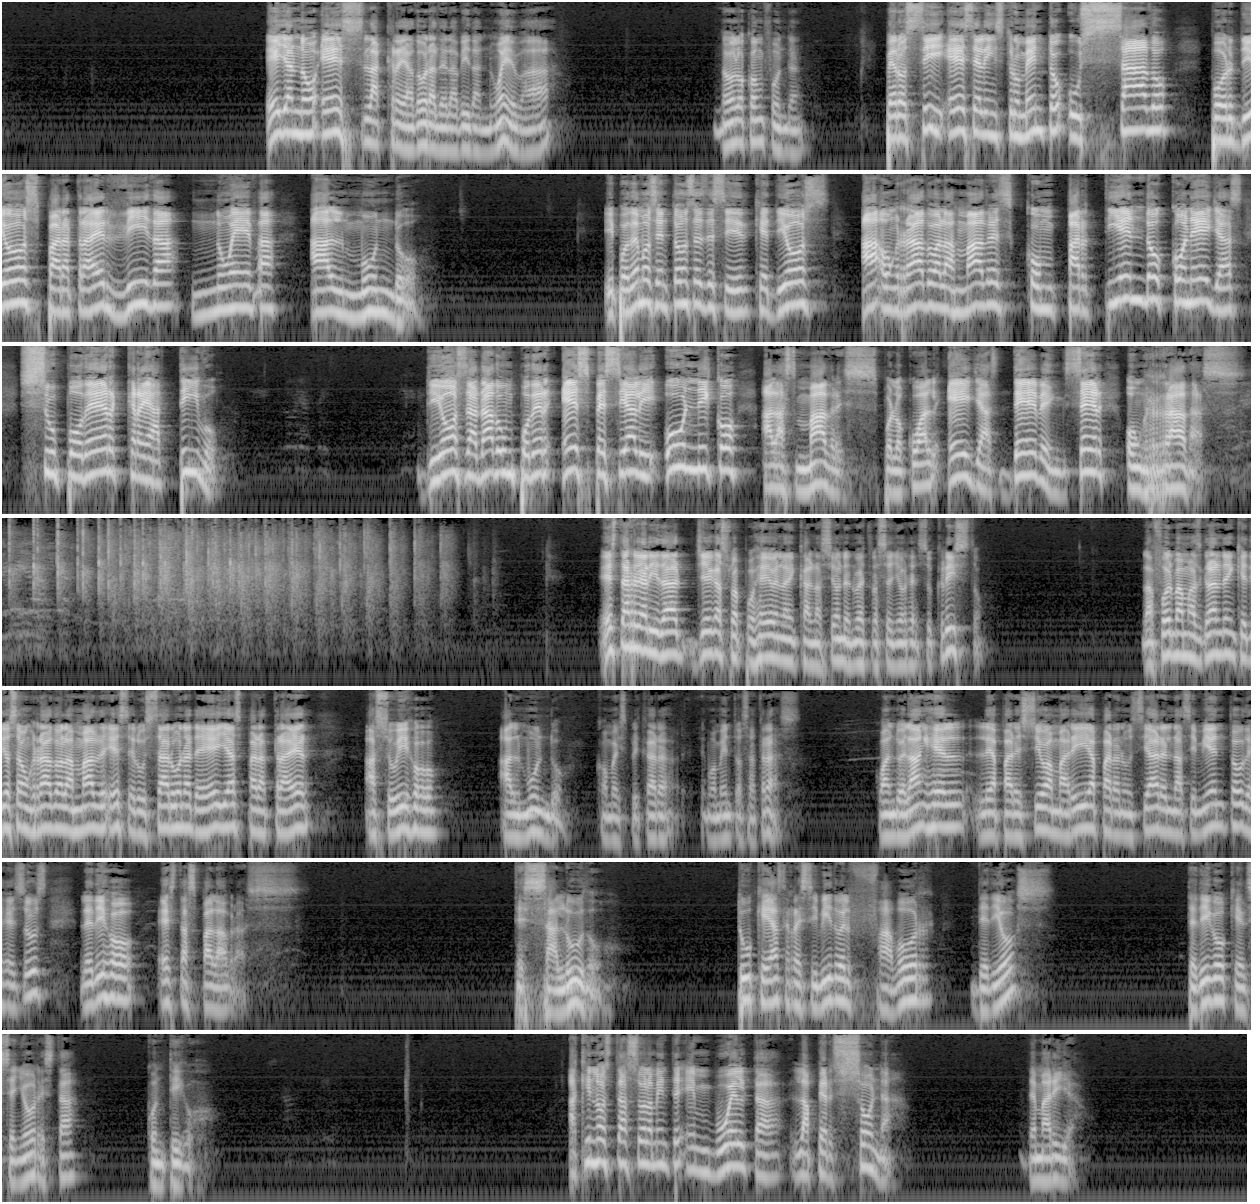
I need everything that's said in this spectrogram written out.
Ella no es la creadora de la vida nueva, no lo confundan, pero sí es el instrumento usado por Dios para traer vida nueva al mundo. Y podemos entonces decir que Dios ha honrado a las madres compartiendo con ellas su poder creativo. Dios ha dado un poder especial y único a las madres, por lo cual ellas deben ser honradas. Esta realidad llega a su apogeo en la encarnación de nuestro Señor Jesucristo. La forma más grande en que Dios ha honrado a la madre es el usar una de ellas para traer a su Hijo al mundo como explicara momentos atrás. Cuando el ángel le apareció a María para anunciar el nacimiento de Jesús, le dijo estas palabras. Te saludo, tú que has recibido el favor de Dios, te digo que el Señor está contigo. Aquí no está solamente envuelta la persona de María,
